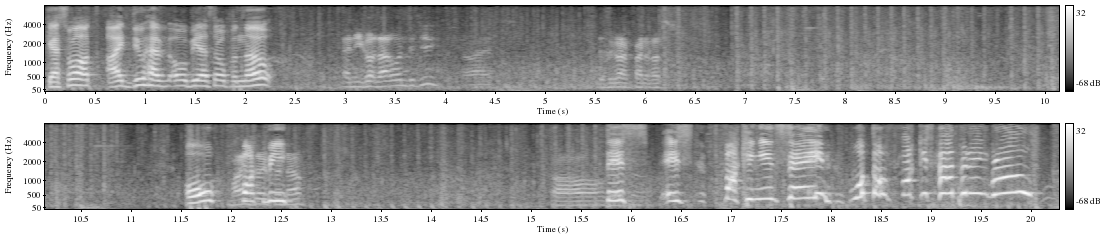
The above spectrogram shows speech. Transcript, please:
Guess what? I do have OBS open though. And you got that one, did you? Alright. There's a guy in front of us. Oh Mine's fuck me! Oh, This is fucking insane! What the fuck is happening, bro?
